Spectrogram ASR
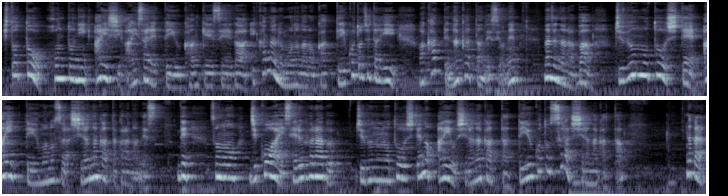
人と本当に愛し愛されっていう関係性がいかなるものなのかっていうこと自体分かってなかったんですよね。なぜならば自分を通して愛っていうものすら知らなかったからなんです。でその自己愛セルフラブ自分を通しての愛を知らなかったっていうことすら知らなかった。だから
